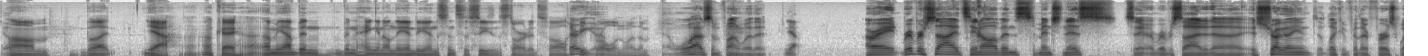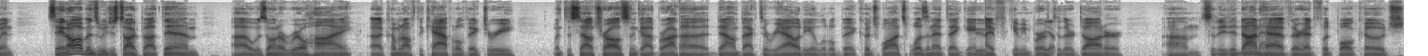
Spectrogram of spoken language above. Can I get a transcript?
Yep. Um, but yeah, uh, okay. I, I mean, I've been been hanging on the Indians since the season started, so I'll There keep rolling with them. Yeah, we'll have some fun with it. Yeah. All right, Riverside, St. Albans. Mention this. Riverside uh, is struggling, looking for their first win. St. Albans, we just talked about them, uh, was on a real high, uh, coming off the Capital victory. Went to South Charleston, got brought uh, down back to reality a little bit. Coach Watts wasn't at that game, giving birth Yep. to their daughter, um, so they did not have their head football coach.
